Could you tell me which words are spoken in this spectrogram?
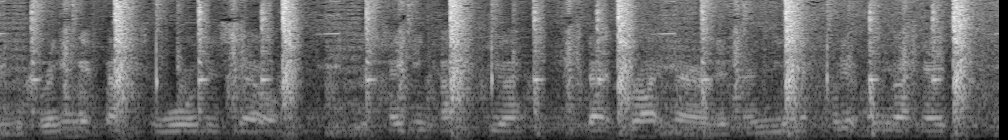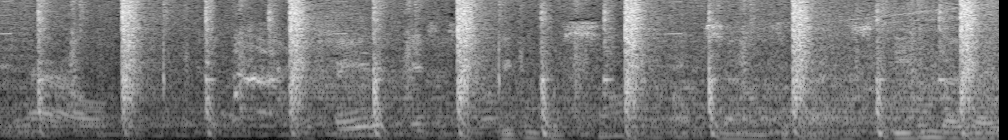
Mary, you're bringing it back towards yourself. You're taking up your... That's right, Meredith, and you're going to put it on your head now. You feel it? It's a... Sound effects, even though they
